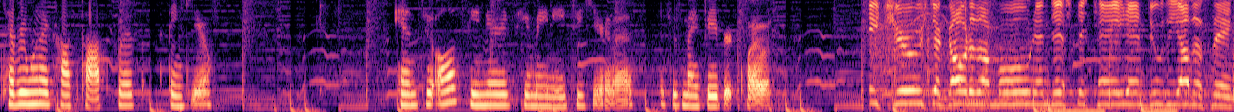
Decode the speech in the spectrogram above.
To everyone I crossed paths with, thank you. And to all seniors who may need to hear this, this is my favorite quote. We choose to go to the moon in this decade and do the other thing,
